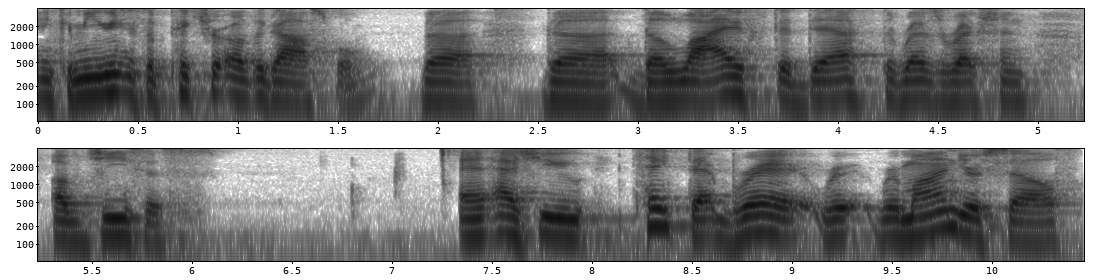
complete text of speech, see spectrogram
And communion is a picture of the gospel, the, the, the life, the death, the resurrection of Jesus. And as you take that bread, re- remind yourself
